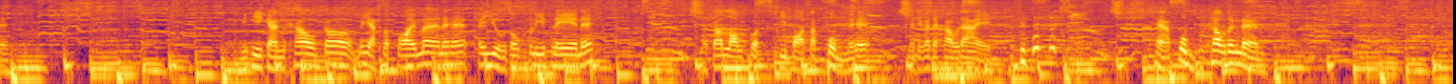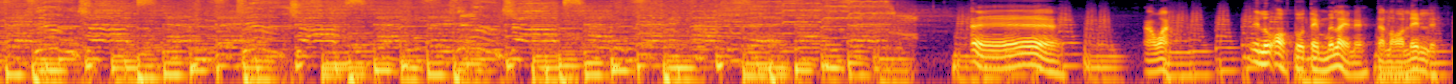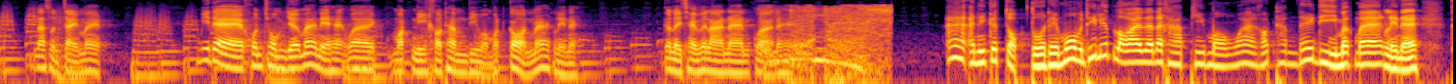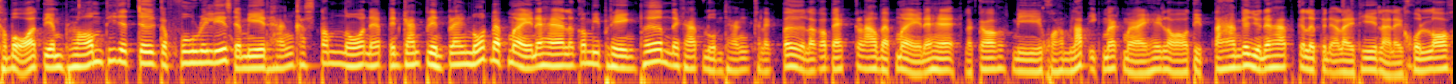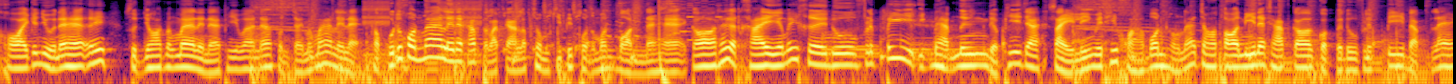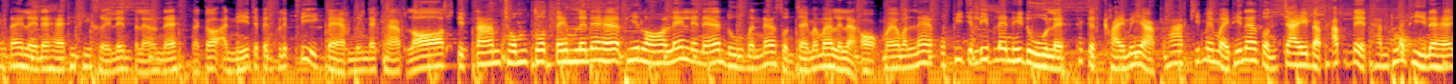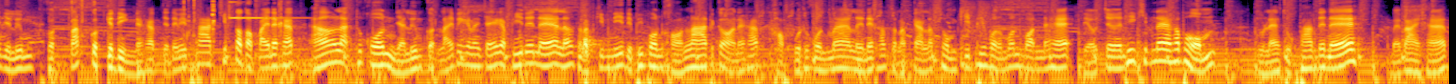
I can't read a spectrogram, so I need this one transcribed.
วิธีการเข้าก็ไม่อยากสปอยมากนะฮะ ไปอยู่ตรงฟรีเพลย์นะ แล้วก็ลองกดคีย์บอร์ดสักปุ่มนะฮะมันก็จะเข้าได้ หาปุ่มเข้าตั้งนานเออ เอาอะไม่รู้ออกตัวเต็มเมื่อไหร่นะแต่รอเล่นเลย น่าสนใจมาก มีแต่คนชมเยอะมากเนี่ยฮะว่ามอดนี้เขาทำดีกว่ามอดก่อนมากเลยนะ ก็เลยใช้เวลานานกว่านะฮะ อะอันนี้ก็จบตัวเดโมเป็นที่เรียบร้อยแล้วนะครับ พี่มองว่าเขาทำได้ดีมากๆเลยนะ เขาบอกว่าเตรียมพร้อมที่จะเจอกับ Full Release จะมีทั้ง Custom Note นะ เป็นการเปลี่ยนแปลงโน้ตแบบใหม่นะฮะ แล้วก็มีเพลงเพิ่มนะครับ รวมทั้งคาแรคเตอร์แล้วก็แบ็กกราวด์แบบใหม่นะฮะ แล้วก็มีความลับอีกมากมายให้รอติดตามกันอยู่นะครับ ก็เลยเป็นอะไรที่หลาย ๆ คนรอคอยกันอยู่นะฮะเอ้ยสุดยอดมากๆเลยนะ พี่ว่าน่าสนใจมากๆเลยแหละขอบคุณทุกคนมากเลยนะครับสำหรับการรับชมคลิปพี่พลอมอนบอลนะฮะก็ถ้าเกิดใครยังไม่เคยดูฟลิปปี้อีกแบบหนึ่งเดี๋ยวพี่จะใส่ลิงก์ไว้ที่ขวาบนของหน้าจอตอนนี้นะครับ ก็กดไปดูฟลิปปี้แบบแรกได้เลยนะฮะที่พี่เคยเล่นไปแล้วนะ แล้วก็อันนี้จะเป็นฟลิปปี้อีกแบบหนึ่งนะครับ รอติดตามชมตัวเต็มเลยนะฮะ พี่รอเล่นเลยนะ ดูมันน่าสนใจมากๆเลยแหละออกมาวันแรกปุ๊บพี่จะรีบเล่นให้ดูเลย ถ้าเกิดใครไม่อยากพลาดคลิปใหม่ๆที่น่าสนใจแบบอัปเดตทันทุกทีนะฮะ อย่าลืมกดซับกดกระดิ่งนะครับ จะได้ไม่พลาดคลิปต่อๆไปนะครับ เอาล่ะทุกคนอย่าลืมกดไลค์เป็นกำลังใจให้กับพี่ด้วยนะ แล้วสำหรับคลิปนี้เดี๋ยวพี่พลขอลาไปก่อนนะครับ ขอบคุณทุกคนมากเลยนะครับสำหรับการรับชมคลิปพี่พลมอนบอลนะฮะ เดี๋ยวเจอที่คลิปหน้าครับผม ดูแลสุขภาพด้วยนะ บ๊ายบายครับ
